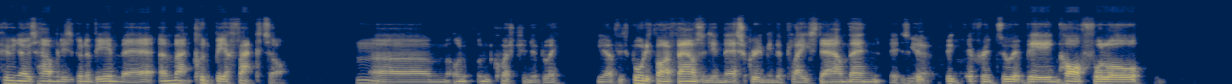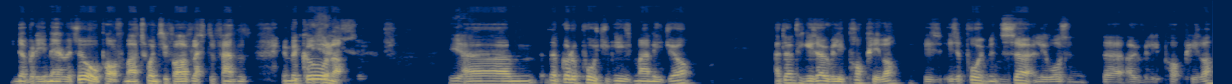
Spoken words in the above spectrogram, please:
who knows how many is going to be in there, and that could be a factor, mm. um, un- unquestionably. You know, if there's forty-five thousand in there screaming the place down, then it's a yeah. big, big difference to it being half full or nobody in there at all, apart from our twenty-five Leicester fans in the corner. Yes. Yeah, um, they've got a Portuguese manager I don't think he's overly popular. His, his appointment mm. certainly wasn't uh, overly popular.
